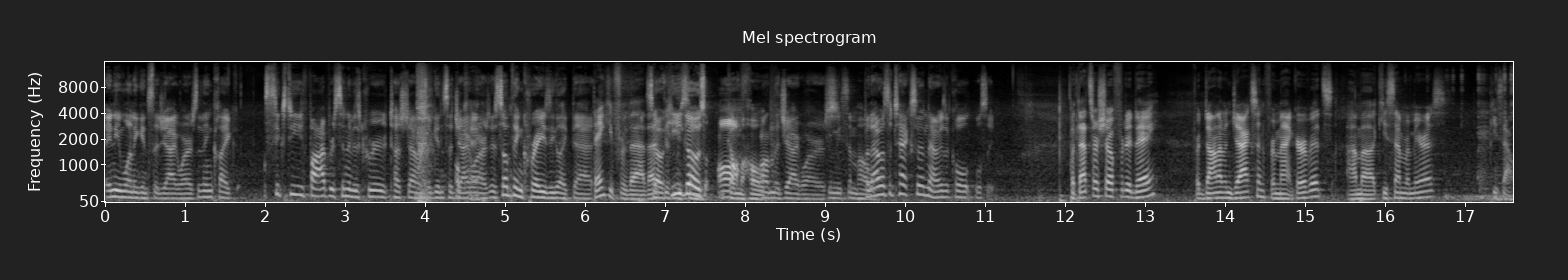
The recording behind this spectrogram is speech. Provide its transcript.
anyone against the Jaguars. I think like 65% of his career touchdowns against the Okay. Jaguars. It's something crazy like that. Thank you for that. that so he goes off on the Jaguars. Give me some hope. But that was a Texan. Now he's a Colt. We'll see. But that's our show for today. For Donovan Jackson, for Matt Gervitz, I'm uh, Kisem Ramirez. Peace out.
